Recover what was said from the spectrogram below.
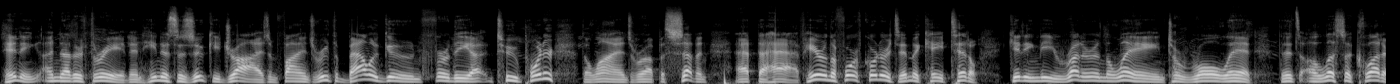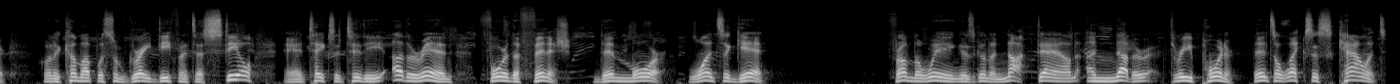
hitting another three. Then Hina Suzuki drives and finds Ruth Balogun for the uh, two pointer. The Lions were up a seven at the half. Here in the fourth quarter, it's Emma K. Tittle getting the runner in the lane to roll in. Then it's Alyssa Clutter going to come up with some great defense, a steal, and takes it to the other end for the finish. Then Moore once again from the wing is going to knock down another three pointer. Then it's Alexis Callens,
